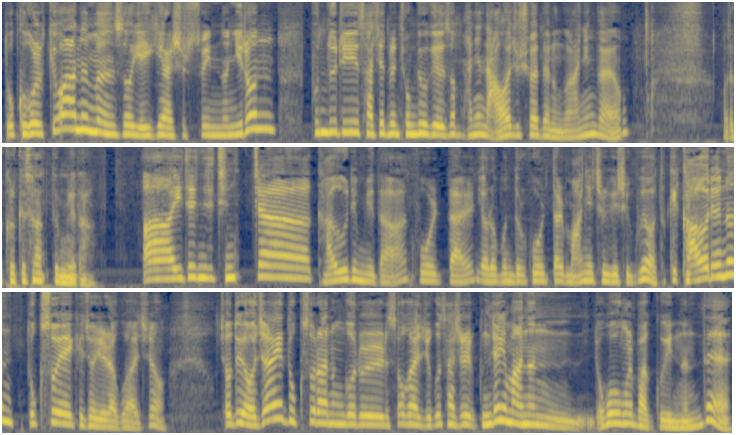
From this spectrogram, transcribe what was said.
또 그걸 껴안으면서 얘기하실 수 있는 이런 분들이 사실은 종교계에서 많이 나와 주셔야 되는 거 아닌가요? 어, 그렇게 생각됩니다. 아, 이제 이제 진짜 가을입니다. 9월달. 여러분들 9월달 많이 즐기시고요. 특히 가을에는 독서의 계절이라고 하죠. 저도 여자의 독서라는 거를 써가지고 사실 굉장히 많은 호응을 받고 있는데, 아,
